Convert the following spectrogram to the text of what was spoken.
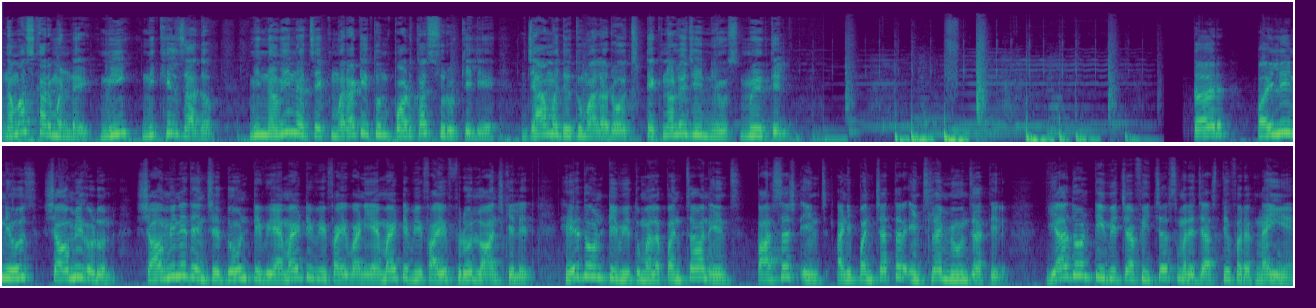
नमस्कार मंडळी मी निखिल जाधव. मी नवीनच एक मराठीतून पॉडकास्ट सुरू केली आहे ज्यामध्ये तुम्हाला रोज टेक्नॉलॉजी न्यूज मिळतील. तर पहिली न्यूज शाओमीकडून शाओमीने त्यांचे दोन T V M I T V five आणि M I T V five pro launch केलेत. हे दोन टी व्ही तुम्हाला पंचावन्न इंच पासष्ट इंच आणि पंच्याहत्तर इंचला मिळून जातील. या दोन टी व्हीच्या फीचर्समध्ये जास्ती फरक नाही आहे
